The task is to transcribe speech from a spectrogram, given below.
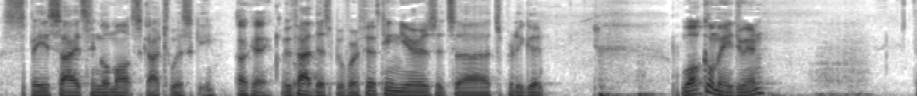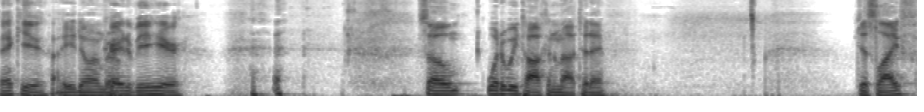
Speyside Single Malt Scotch Whiskey. Okay, We've had this before, 15 years. It's uh, it's pretty good. Welcome, Adrian. thank you. How you doing, bro? Great to be here. So, what are we talking about today? Just life,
